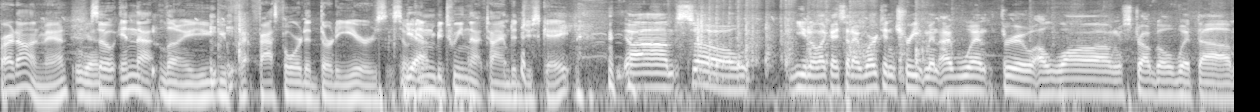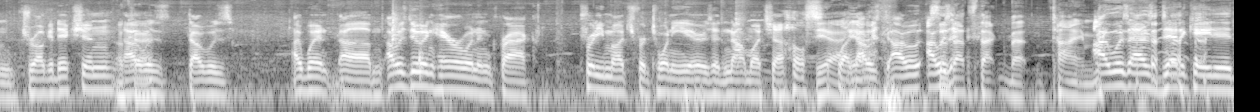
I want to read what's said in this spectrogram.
Right on, man. Yeah. So in that, you, you fast forwarded 30 years. So Yeah. in between that time, did you skate? Um, so, you know, like I said, I worked in treatment. I went through a long struggle with um, drug addiction. Okay. I was, I was, I went, um, I was doing heroin and crack pretty much for 20 years and not much else. yeah. like yeah. I was, I, wa- I so was, that's that that time. I was as dedicated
